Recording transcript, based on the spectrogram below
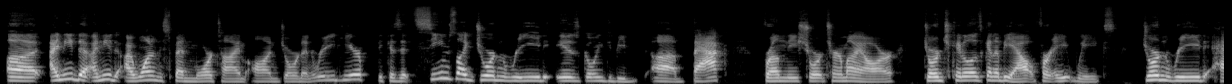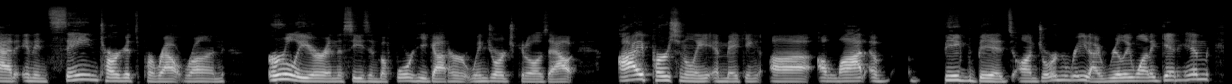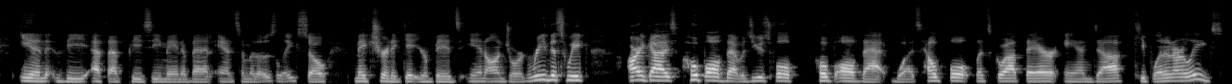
Uh, I need to I need I wanted to spend more time on Jordan Reed here because it seems like Jordan Reed is going to be uh, back from the short term IR. George Kittle is going to be out for eight weeks. Jordan Reed had an insane targets per route run earlier in the season before he got hurt when George Kittle is out. I personally am making uh, a lot of big bids on Jordan Reed. I really want to get him in the FFPC main event and some of those leagues. So make sure to get your bids in on Jordan Reed this week. All right, guys. Hope all of that was useful. Hope all of that was helpful. Let's go out there and uh, keep winning our leagues.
